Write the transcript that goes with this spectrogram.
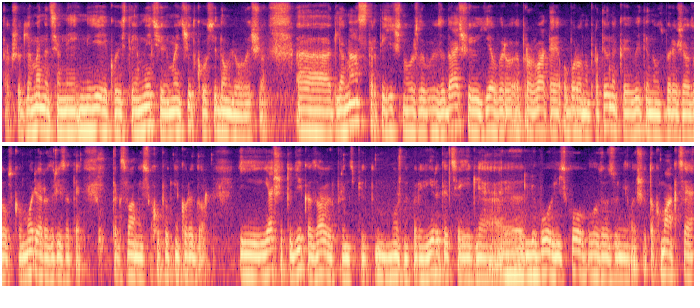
Так що для мене це не, не є якоюсь таємницею. Ми чітко усвідомлювали, що е, для нас стратегічно важливою задачею є прорвати оборону противника і вийти на узбережжя Азовського моря, розрізати так званий сухопутний коридор. І я ще тоді казав, і в принципі можна перевірити це. І для е, любого військового було зрозуміло, що Токмак це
